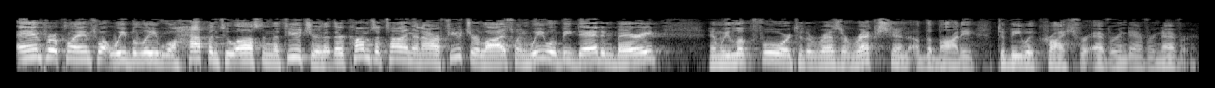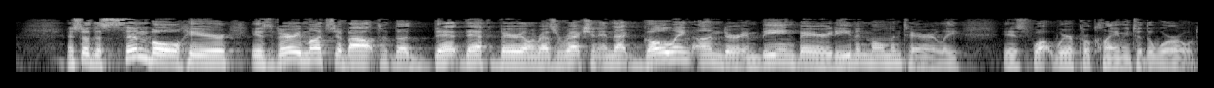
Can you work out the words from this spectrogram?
and proclaims what we believe will happen to us in the future. That there comes a time in our future lives when we will be dead and buried and we look forward to the resurrection of the body to be with Christ forever and ever and ever. And so the symbol here is very much about the death, burial, and resurrection and that going under and being buried even momentarily is what we're proclaiming to the world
